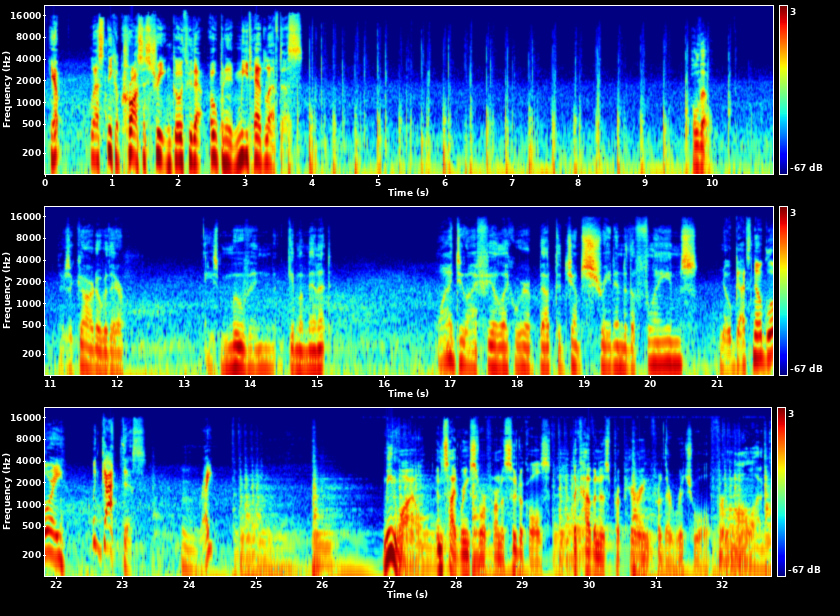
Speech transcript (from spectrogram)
Yep. Let's sneak across the street and go through that opening Meathead left us. Hold up. There's a guard over there. He's moving. Give him a minute. Why do I feel like we're about to jump straight into the flames? No guts, no glory. We got this. Right? Meanwhile, inside Ringstore Pharmaceuticals, the Coven is preparing for their ritual for Moloch.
